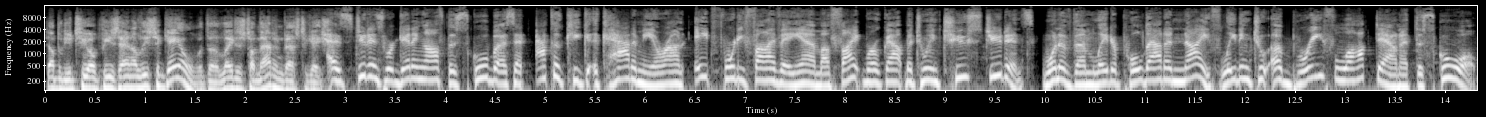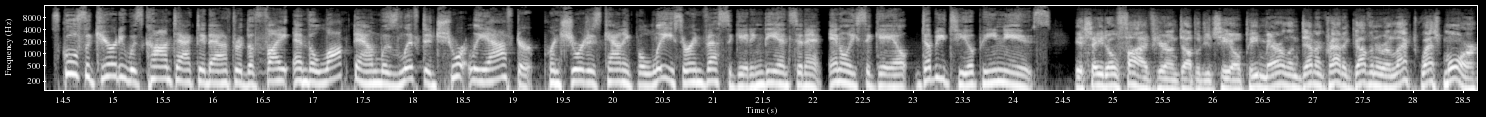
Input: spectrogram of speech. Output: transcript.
WTOP's Anna-Lysa Gayle with the latest on that investigation. As students were getting off the school bus at Accokeek Academy around 8:45 a.m., a fight broke out between two students. One of them later pulled out a knife, leading to a brief lockdown at the school. School security was contacted after the fight and the lockdown was lifted shortly after. Prince George's County Police are investigating the incident. Anna-Lysa Gayle, WTOP News. It's 8.05 here on WTOP. Maryland Democratic Governor-elect Wes Moore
